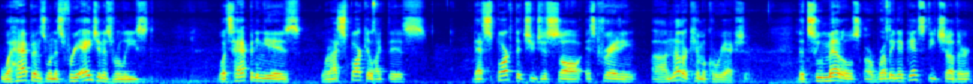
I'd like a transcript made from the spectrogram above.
what happens when this free agent is released? What's happening is when I spark it like this, that spark that you just saw is creating another chemical reaction. The two metals are rubbing against each other,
